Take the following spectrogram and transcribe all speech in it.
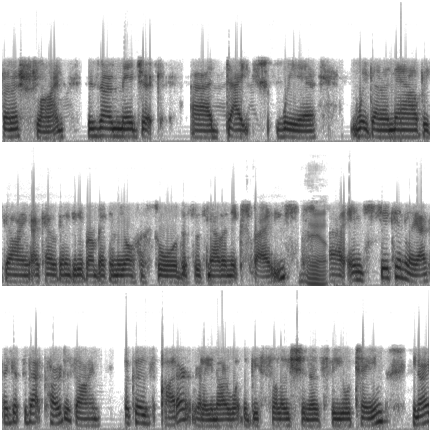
finish line. There's no magic uh, date where we're going to now be going, okay, we're going to get everyone back in the office, or this is now the next phase. Yeah. Uh, and secondly, I think it's about co-design because I don't really know what the best solution is for your team, you know,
